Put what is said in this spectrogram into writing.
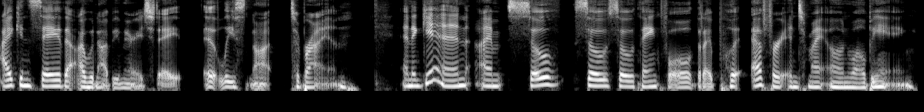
I can say that I would not be married today, at least not to Brian. And again, I'm so, so, so thankful that I put effort into my own well being.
